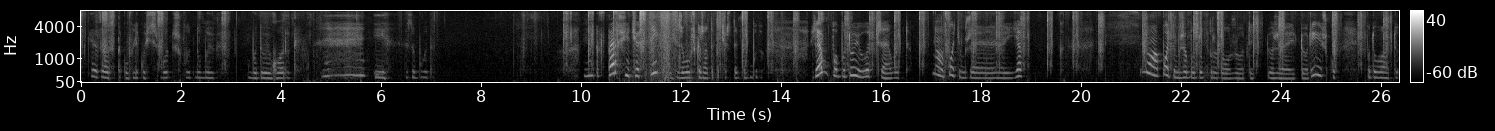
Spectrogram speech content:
я зараз так увлекусь, що думаю, будую город. І забуду. Ну, В першій частині, забув сказати по частинкам буду. Я побудую оце от. Ну, а потім вже як. Ну, а потім вже буду продовжувати вже і доріжку будувати.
